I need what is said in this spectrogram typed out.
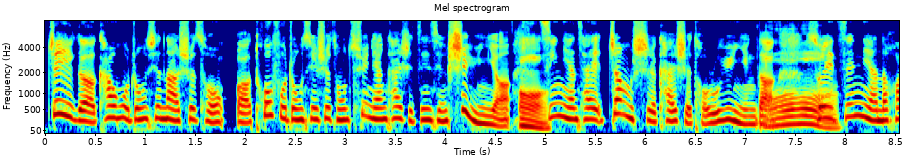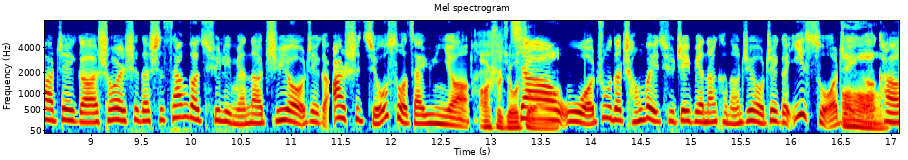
这个看护中心呢，是从呃托付中心是从去年开始进行试运营，哦，今年才正式开始投入运营的，哦，所以今年的话，这个首尔市的十三个区里面呢，只有这个二十九所在运营，二十九所。像我住的城北区这边呢，可能只有这个一所这个看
